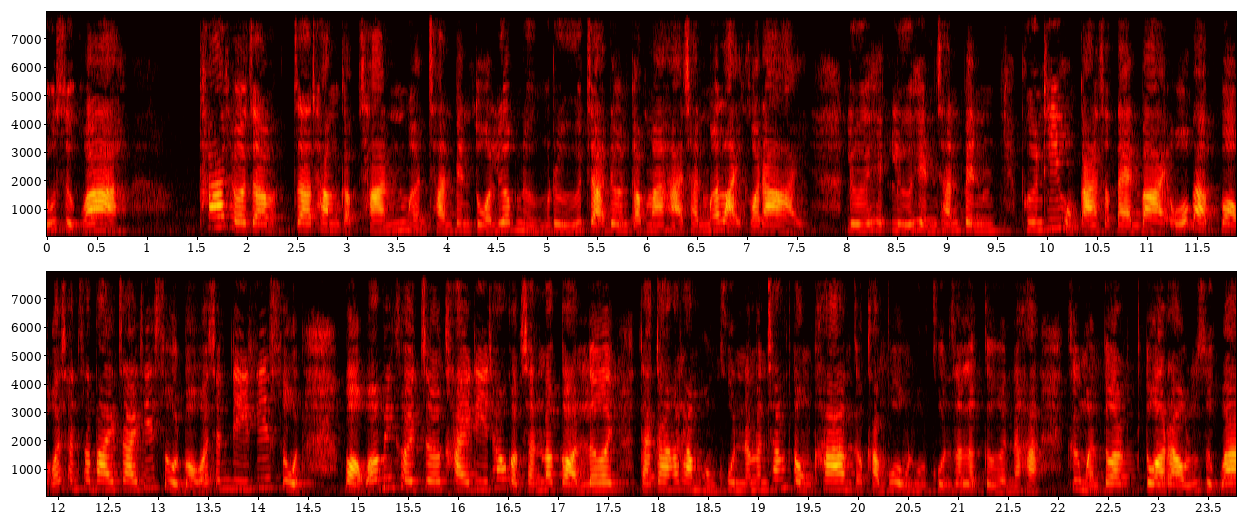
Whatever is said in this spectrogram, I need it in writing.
รู้สึกว่า ถ้าเธอจะจะทำกับฉันเหมือนฉันเป็นตัวเลือกหนึ่ง หรือจะเดินกลับมาหาฉันเมื่อไหร่ก็ได้ หรือหรือเห็นฉันเป็นพื้นที่ของการสแตนบายโอ้แบบบอกว่าฉันสบายใจที่สุด บอกว่าฉันดีที่สุด บอกว่าไม่เคยเจอใครดีเท่ากับฉันมาก่อนเลย แต่การกระทำของคุณนะมันช่างตรงข้ามกับคำพูดของคุณซะเหลือเกินนะคะ คือเหมือนตัวตัวเรารู้สึกว่า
